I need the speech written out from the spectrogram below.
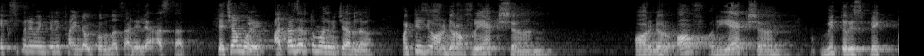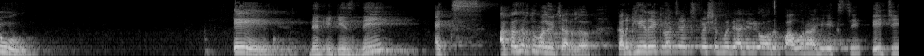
एक्सपेरिमेंटली फाइंड आउट करूनच आलेल्या असतात त्याच्यामुळे आता जर तुम्हाला विचारलं what is the order of reaction order of reaction with respect to A then it is the X. आता जर तुम्हाला विचारलं कारण की रेट लॉच्या एक्सप्रेशन मध्ये आलेली ऑर पॉवर आहे ची ए ची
